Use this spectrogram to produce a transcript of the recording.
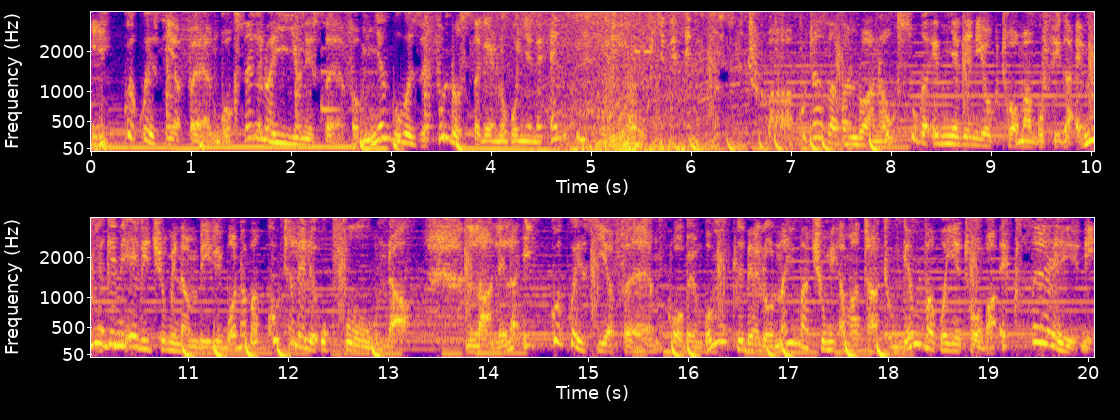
ikwekwecfm ngokusekelwa yi-unicef mnyango wezifundo-sekelo kunye ne-nect bakhuthaza abantwana ukusuka eminyakeni yokuthoma kufika eminyakeni elithumi nambili bona bakhuthalele ukufunda. Lalela ikwekwecfm qobe ngomgqibelo nayimachumi amathathu ngemva kweyethoba ekuseni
